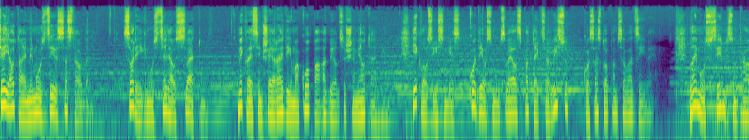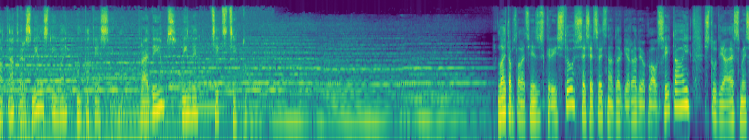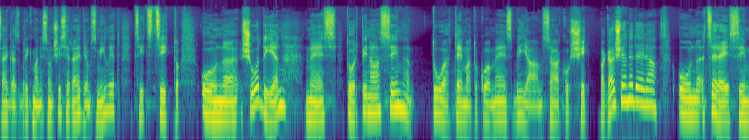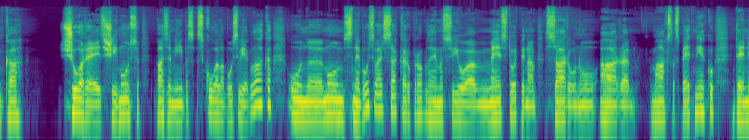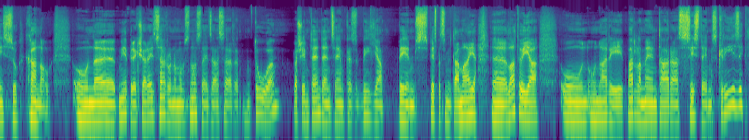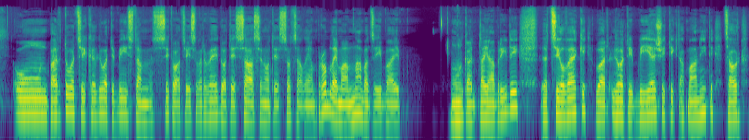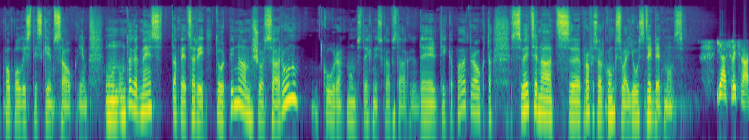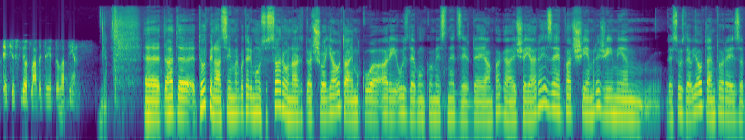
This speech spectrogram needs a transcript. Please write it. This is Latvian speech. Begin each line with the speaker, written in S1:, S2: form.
S1: Šie jautājumi ir mūsu dzīves sastāvdaļa, svarīgi mūsu ceļā uz svētumu. Meklēsim šajā raidījumā kopā atbildes uz šiem jautājumiem. Ieklausīsimies, ko Dievs mums vēlas pateikt ar visu, ko sastopam savā dzīvē. Lai mūsu sirds un prāti atveras mīlestībai un patiesībai. Raidījums mīliet cits citu. Lai tam slavēts Jēzus Kristus, esiet sveicināti, darbie radioklausītāji. Studijā esmu Aigās Brīsmanis, un šis ir raidījums Mīliet cits citu. Un eh, šodien mēs turpināsim to tēmatu, ko mēs bijām sākuši pagājušajā nedēļā, un cerēsim, ka šoreiz šī mūsu pazemības skola būs vieglāka, un e, mums nebūs vairs sakaru problēmas, jo mēs turpinām sarunu ar e, mākslas pētnieku Denisu Hanovu. Un e, iepriekšā reize saruna mums noslēdzās ar to, par šīm tendencēm, kas bija pirms 15. maija Latvijā un, un arī parlamentārās sistēmas krīzi, un par to, cik ļoti bīstamas situācijas var veidoties sāsinoties sociālajām problēmām, nabadzībai. Un kad tajā brīdī eh, cilvēki var ļoti bieži tikt apmānīti caur populistiskiem saukļiem. Un, un tagad mēs tāpēc arī turpinām šo sarunu, kura mums tehnisku apstākļu dēļ tika pārtraukta. Sveicināts eh, profesor Kungs, vai jūs dzirdat mūs?
S2: Jā, sveicināties, jūs ļoti labi dzirdu. Labdien!
S1: Jā. Tad turpināsim varbūt arī mūsu sarunu ar, ar šo jautājumu, ko arī uzdevu un ko mēs nedzirdējām pagājušajā reizē par šiem režīmiem. Es uzdevu jautājumu toreiz,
